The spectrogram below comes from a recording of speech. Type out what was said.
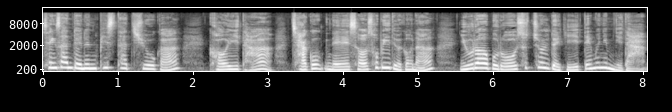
생산되는 피스타치오가 거의 다 자국 내에서 소비되거나 유럽으로 수출되기 때문입니다.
